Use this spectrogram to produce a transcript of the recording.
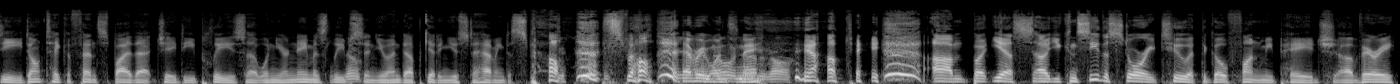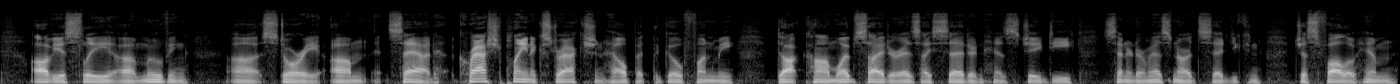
D. Don't take offense by that, JD, please. Uh, when your name is Leibsohn, you end up getting used to having to spell spell everyone's no, name. at all. yeah, okay. Um, but yes, uh, you can see the story too at the GoFundMe page. Uh, very obviously uh, moving uh, story. Um, sad. Crashed plane extraction help at the GoFundMe.com website, or as I said, and as JD Senator Mesnard said, you can just follow him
